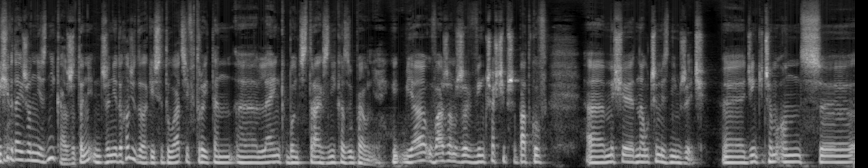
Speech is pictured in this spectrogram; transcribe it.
Mi się wydaje, że on nie znika, że, to nie, że nie dochodzi do takiej sytuacji, w której ten e, lęk bądź strach znika zupełnie. Ja uważam, że w większości przypadków e, my się nauczymy z nim żyć. E, dzięki czemu on z,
